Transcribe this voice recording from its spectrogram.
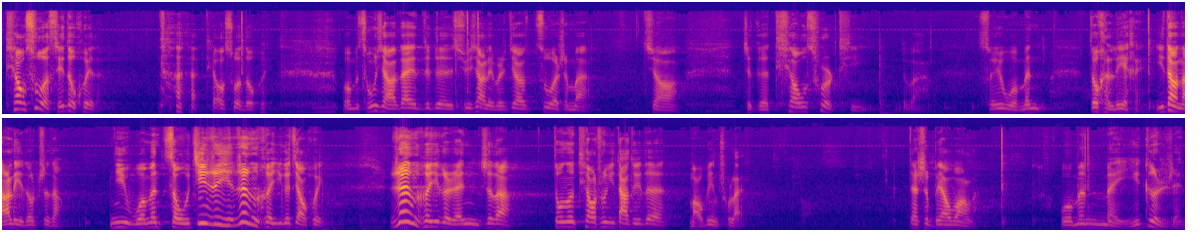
挑错谁都会的，挑错都会。我们从小在这个学校里边就要做什么？叫这个挑错题，对吧？所以我们都很厉害，一到哪里都知道。你我们走进任任何一个教会，任何一个人，你知道都能挑出一大堆的毛病出来。但是不要忘了，我们每一个人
